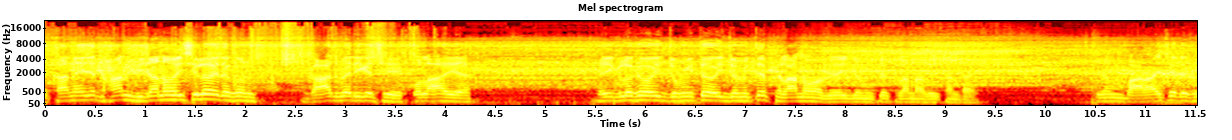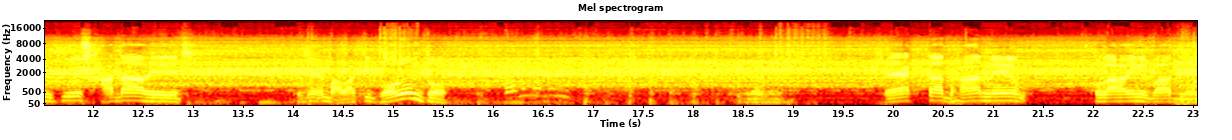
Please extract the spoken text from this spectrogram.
এখানে যে ধান ভিজানো হয়েছিল, এই দেখুন, গাছ বেরিয়ে গেছে, কোলা হয়ে। এইগুলোকে ওই জমিতে ওই জমিতে ফেলানো হবে, এই জমিতে ফেলানো হবে এইখানটায়। কীরকম বাড়াইছে, দেখুন, পুরো সাদা হয়ে গেছে। বাবা, কি গরম তো। একটা ধানে খোলা হয়নি, বাদ নেই,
